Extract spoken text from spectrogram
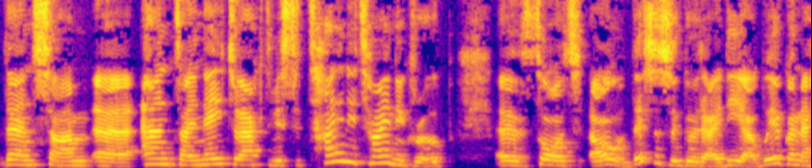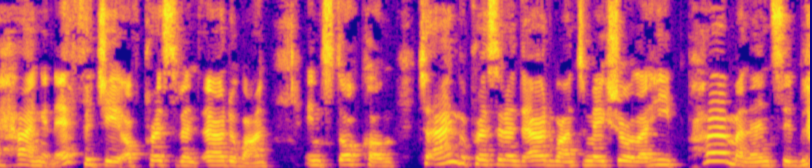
Then some uh, anti-NATO activists, a tiny tiny group, uh, thought, oh, this is a good idea. We're going to hang an effigy of President Erdogan in Stockholm to anger President Erdogan to make sure that he permanently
